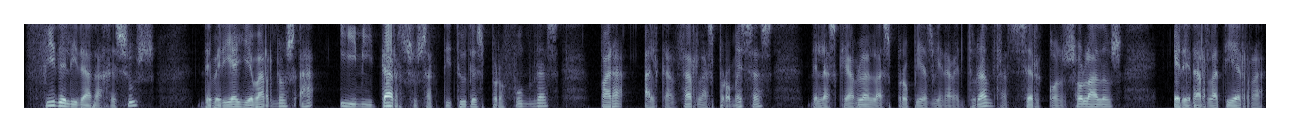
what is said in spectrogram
fidelidad a Jesús debería llevarnos a imitar sus actitudes profundas para alcanzar las promesas de las que hablan las propias bienaventuranzas, ser consolados, heredar la tierra,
